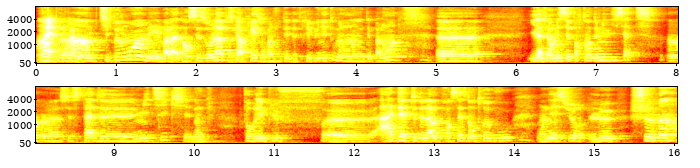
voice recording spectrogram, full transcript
Un, Ouais, peu- un petit peu moins, mais voilà, dans ces eaux-là, parce qu'après ils ont rajouté des tribunes et tout, mais on n'en était pas loin. Il a fermé ses portes en 2017, hein, ce stade mythique. Donc pour les plus euh, adeptes de la langue française d'entre vous, on est sur le chemin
